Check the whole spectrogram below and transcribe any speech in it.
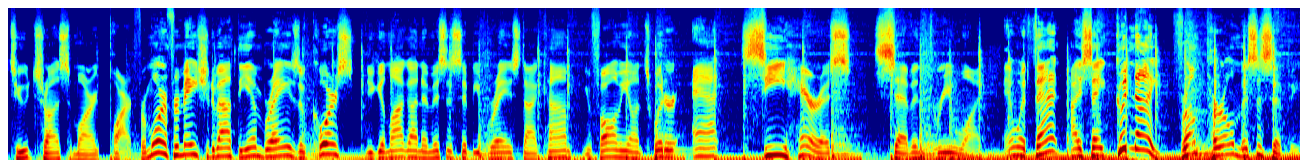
to Trustmark Park. For more information about the M Braves, of course, you can log on to MississippiBraves.com. You can follow me on Twitter at CHarris731. And with that, I say good night from Pearl, Mississippi.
